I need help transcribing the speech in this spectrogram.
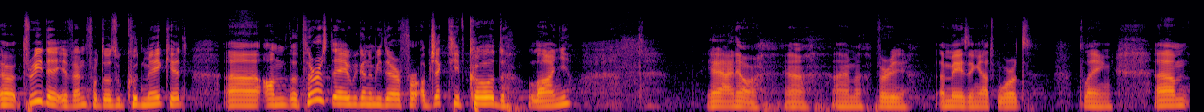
uh, three-day event for those who could make it. Uh, on the Thursday, we're going to be there for Objective Code line. Yeah, I know. Yeah, I'm very amazing at word playing. Um,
